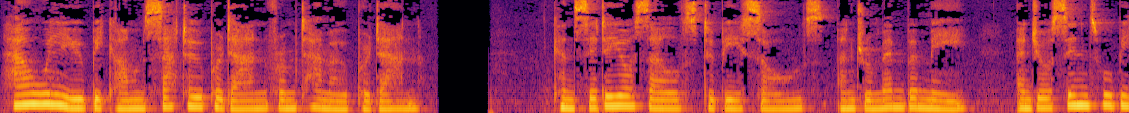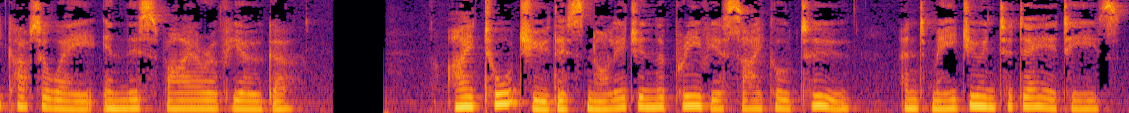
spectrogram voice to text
How will you become Sato Pradhan from Tamo Pradhan? Consider yourselves to be souls and remember me, and your sins will be cut away in this fire of yoga. I taught you this knowledge in the previous cycle too, and made you into deities.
